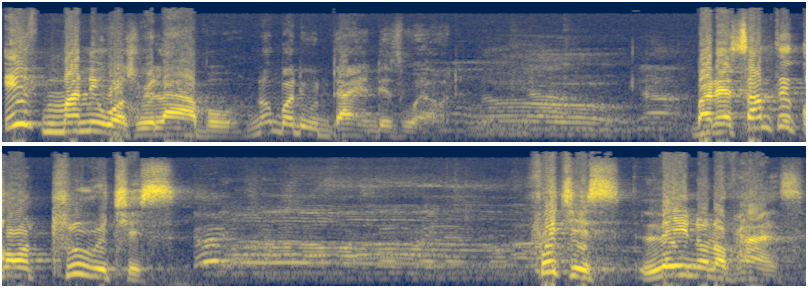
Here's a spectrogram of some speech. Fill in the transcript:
If money was reliable, nobody would die in this world. No. But there's something called true riches, which is laying on of hands.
